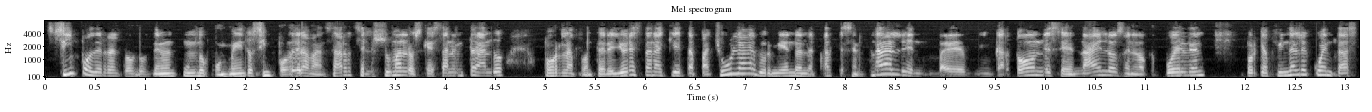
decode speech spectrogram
sin poder tener un documento, sin poder avanzar, se les suman los que están entrando por la frontera. Y ahora están aquí en Tapachula, durmiendo en el parque central, en, eh, en cartones, en nylons, en lo que pueden, porque al final de cuentas,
